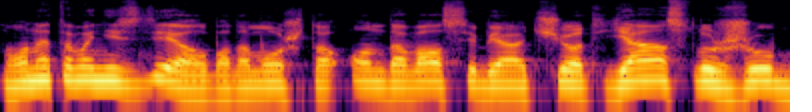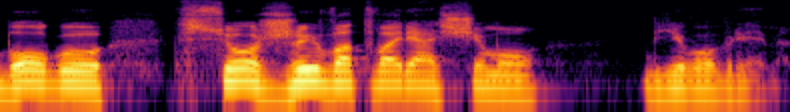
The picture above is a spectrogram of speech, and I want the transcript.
но он этого не сделал, потому что он давал себе отчет «Я служу Богу все животворящему в его время».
